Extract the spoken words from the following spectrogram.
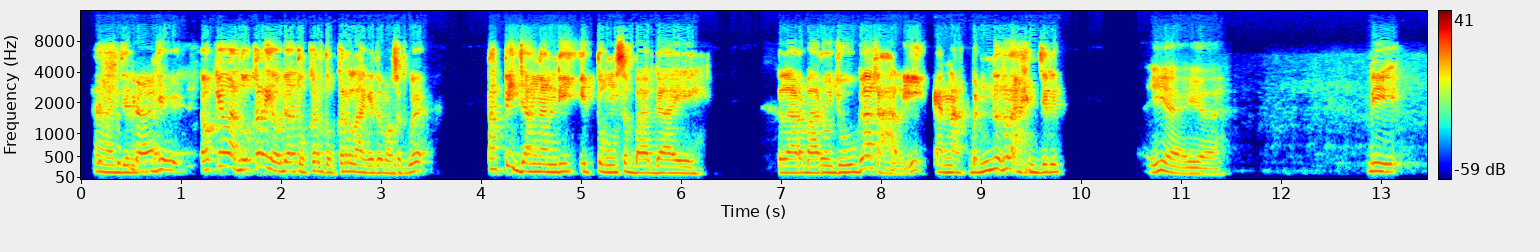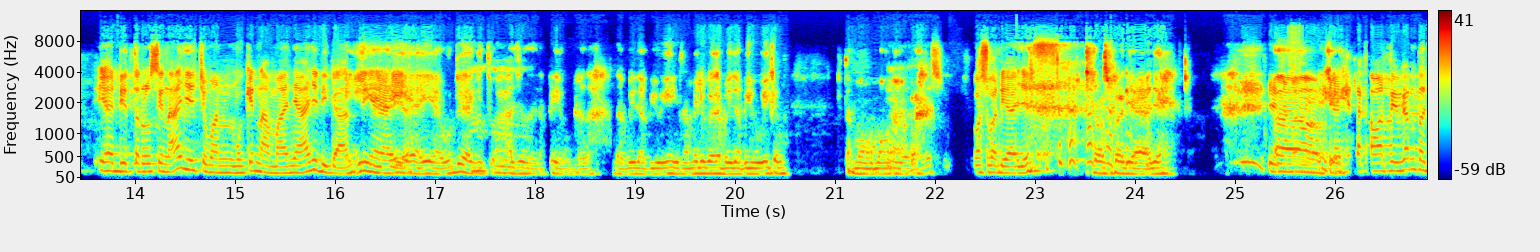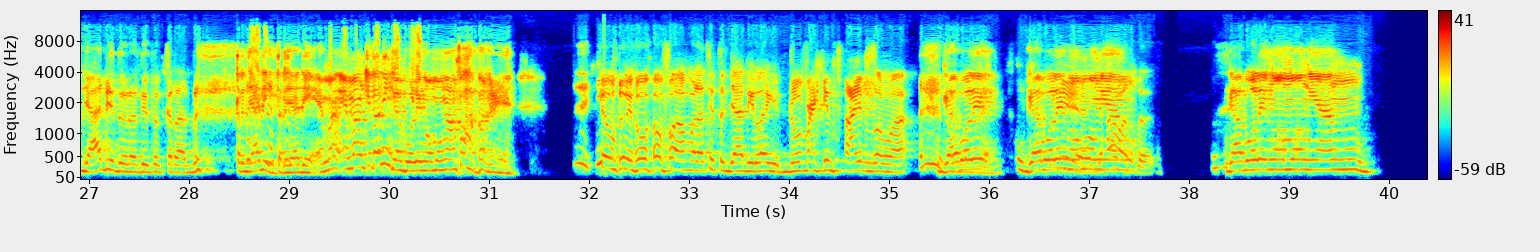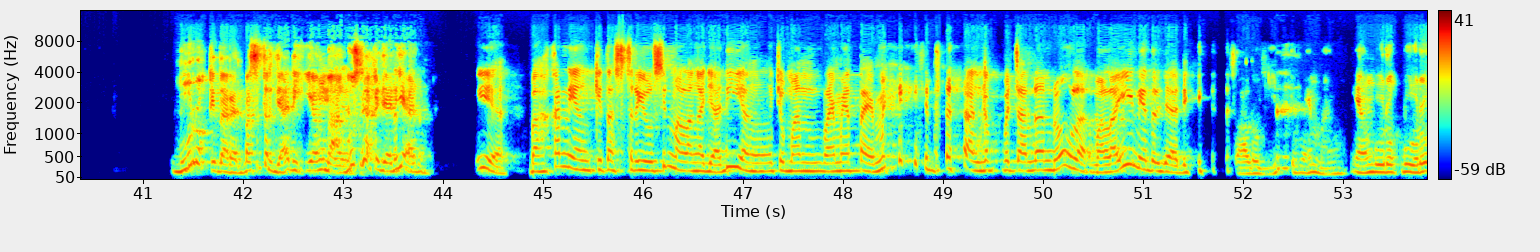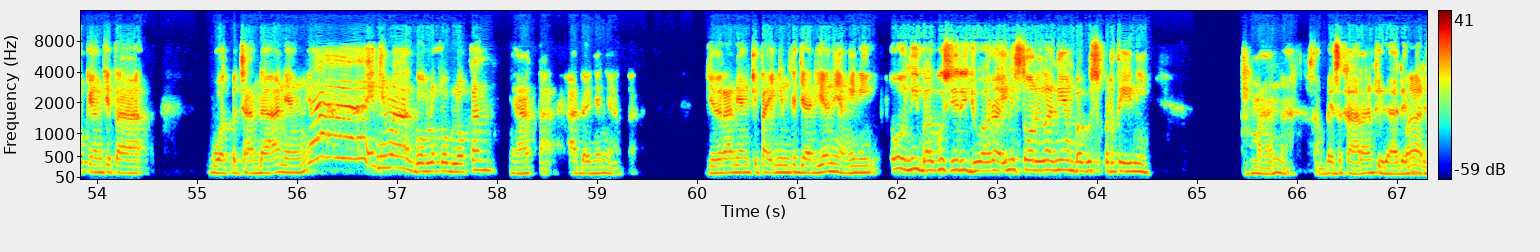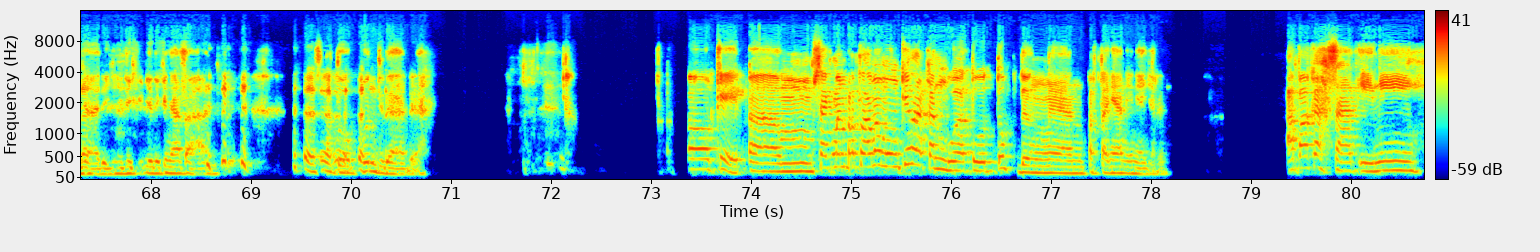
Anjir, oke okay lah tuker ya udah tuker tuker lah gitu maksud gue. Tapi jangan dihitung sebagai gelar baru juga kali. Enak bener anjir. Iya iya. Di ya diterusin aja cuman mungkin namanya aja diganti iya gitu iya ya. iya udah hmm. gitu aja tapi ya udahlah. WWE namanya juga WWE kan. Kita mau ngomong iya, apa? suka suka dia aja. Suka suka dia aja ya, uh, okay. kita khawatirkan terjadi tuh nanti tuh keren terjadi terjadi. Emang emang kita nih nggak boleh ngomong apa apa kayaknya Gak boleh ngomong apa-apa nanti terjadi lagi. Drew McIntyre sama. Gak boleh, gak boleh iya, ngomong yang, gak boleh ngomong yang buruk kita Ren. Pasti terjadi. Yang iya. bagus gak kejadian. Iya, bahkan yang kita seriusin malah nggak jadi, yang cuman remeh-temeh kita anggap bercandaan doang lah, malah ini yang terjadi. Selalu gitu memang. Yang buruk-buruk yang kita buat bercandaan yang ya ini mah goblok-goblokan nyata, adanya nyata giliran yang kita ingin kejadian yang ini oh ini bagus jadi juara ini storyline yang bagus seperti ini. Mana? Sampai sekarang tidak ada yang mana? terjadi jadi jadi kenyataan. Satu pun tidak ada. Oke okay, um, segmen pertama mungkin akan gua tutup dengan pertanyaan ini aja apakah saat ini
